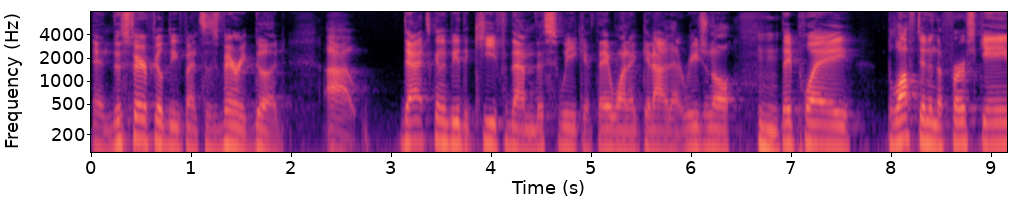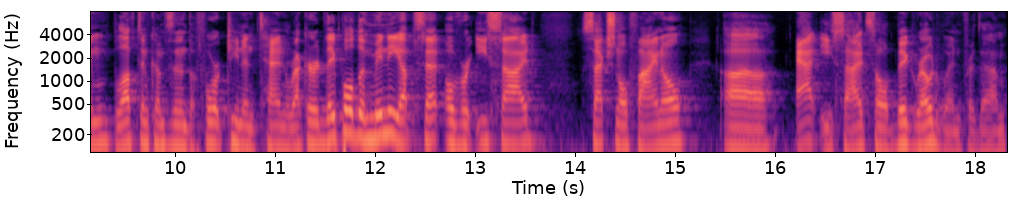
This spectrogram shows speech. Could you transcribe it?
and this Fairfield defense is very good. Uh, that's going to be the key for them this week if they want to get out of that regional. Mm-hmm. They play Bluffton in the first game. Bluffton comes in the 14 and 10 record. They pulled a mini upset over Eastside sectional final uh, at Eastside, so a big road win for them.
